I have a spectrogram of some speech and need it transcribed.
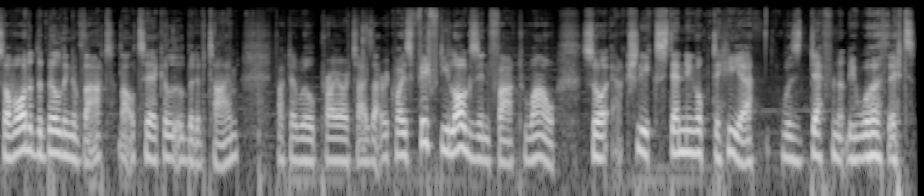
So I've ordered the building of that. That'll take a little bit of time. In fact, I will prioritise that. It requires 50 logs, in fact. Wow. So actually extending up to here was definitely worth it.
